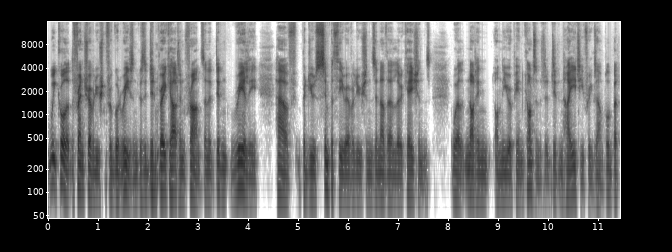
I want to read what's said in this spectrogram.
we call it the French Revolution for a good reason because it did break out in France and it didn't really have produced sympathy revolutions in other locations. Well, not in on the European continent. It did in Haiti, for example, but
